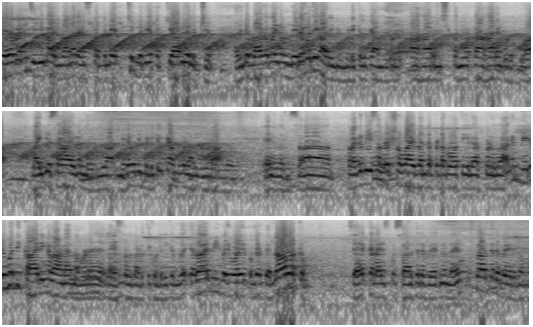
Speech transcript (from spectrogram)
സേവനം ചെയ്യുക എന്നതാണ് ലയൻസ് ക്ലബിന്റെ ഏറ്റവും വലിയ പ്രഖ്യാപിത ലക്ഷ്യം. അതിന്റെ ഭാഗമായി നമ്മൾ നിരവധി കാര്യങ്ങൾ മെഡിക്കൽ ക്യാമ്പുകൾ ആഹാരം വിശക്കുന്നവർക്ക് ആഹാരം കൊടുക്കുക വൈദ്യസഹായങ്ങൾ നൽകുക നിരവധി മെഡിക്കൽ ക്യാമ്പുകൾ നൽകുക പ്രകൃതി സംരക്ഷണവുമായി ബന്ധപ്പെട്ട പ്രവർത്തിയിൽ ഏർപ്പെടുക. അങ്ങനെ നിരവധി കാര്യങ്ങളാണ് നമ്മുടെ ലയൻസ് ക്ലബ് നടത്തിക്കൊണ്ടിരിക്കുന്നത്. ഏതായാലും ഈ പരിപാടിയിൽ പങ്കെടുത്ത എല്ലാവർക്കും ചേക്ക ലയൻസ് പ്രസ്ഥാനത്തിന്റെ പേരിലും ലയൻസ് പ്രസ്ഥാനത്തിന്റെ പേരിലും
